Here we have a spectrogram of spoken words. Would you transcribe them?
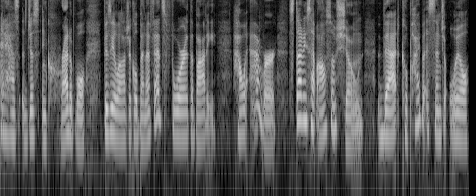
it has just incredible physiological benefits for the body. However, studies have also shown that copaiba essential oil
